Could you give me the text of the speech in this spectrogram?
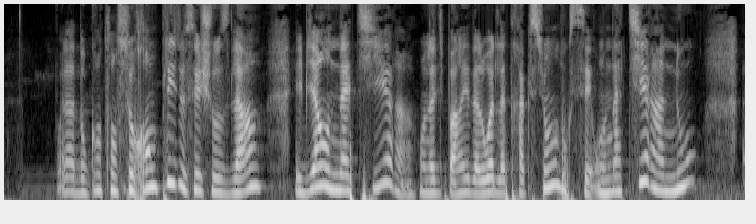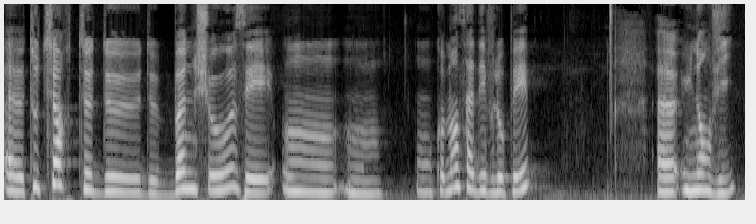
Voilà, donc quand on se remplit de ces choses-là, eh bien on attire, on a parlé de la loi de l'attraction, donc c'est on attire à nous euh, toutes sortes de, de, bonnes choses et on, on, on commence à développer euh, une envie,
